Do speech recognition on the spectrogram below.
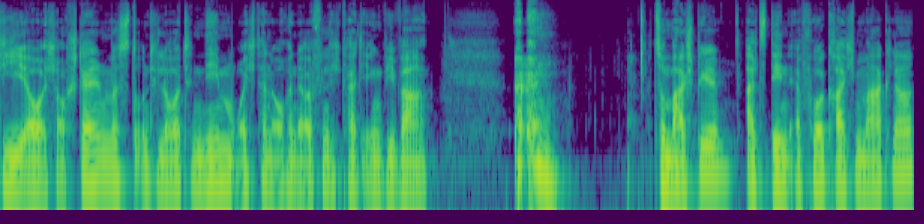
die ihr euch auch stellen müsst und die Leute nehmen euch dann auch in der Öffentlichkeit irgendwie wahr. Zum Beispiel als den erfolgreichen Makler,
